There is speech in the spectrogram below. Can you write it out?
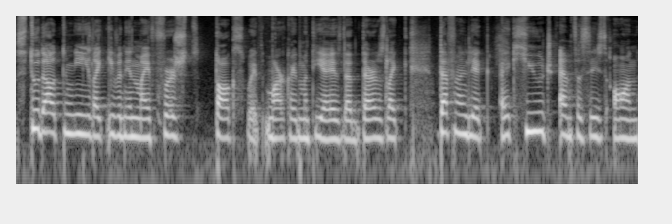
stood out to me, like even in my first talks with Marco and Matija, is that there's like definitely a, a huge emphasis on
